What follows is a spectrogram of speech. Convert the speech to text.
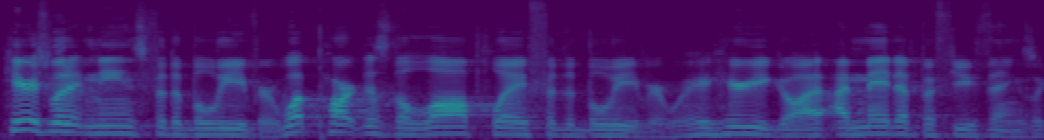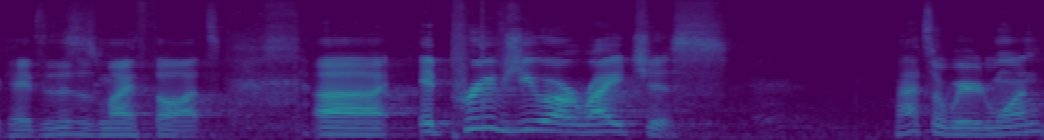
here's what it means for the believer. What part does the law play for the believer? Well, here you go. I, I made up a few things, okay? So this is my thoughts. Uh, it proves you are righteous. That's a weird one.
